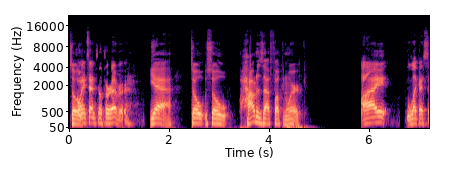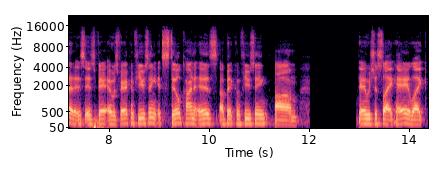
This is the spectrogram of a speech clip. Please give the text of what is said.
So 2010 till forever. yeah. So so how does that fucking work? I like I said, it's it's very it was very confusing. It still kind of is a bit confusing. Um, it was just like, hey, like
